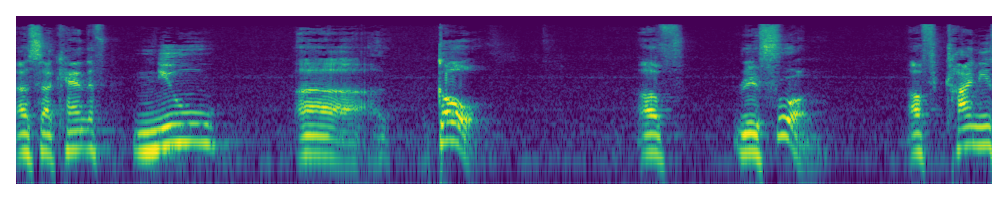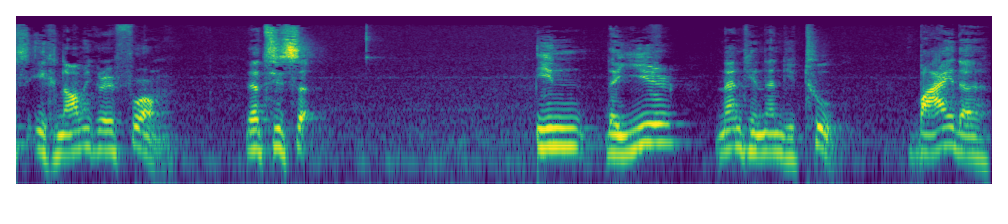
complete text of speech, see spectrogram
as a kind of new uh, goal of reform, of Chinese economic reform. That is uh, in the year 1992 by the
